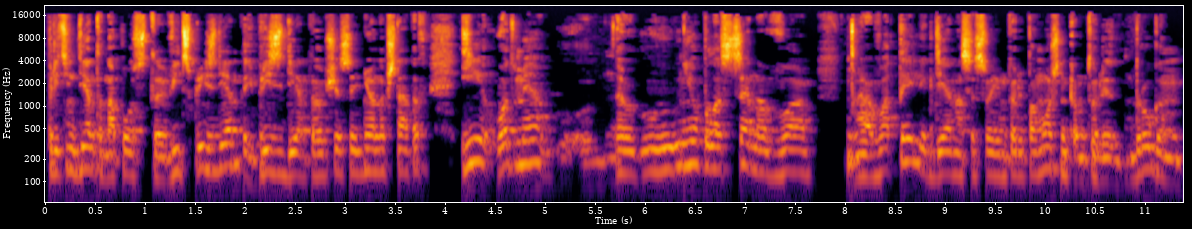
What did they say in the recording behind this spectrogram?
претендента на пост вице-президента и президента вообще Соединенных Штатов. И вот у меня у нее была сцена в, в отеле, где она со своим то ли помощником, то ли другом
